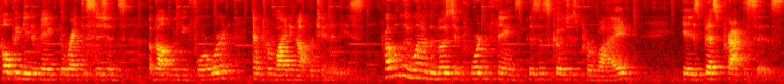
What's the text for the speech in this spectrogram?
helping you to make the right decisions about moving forward and providing opportunities. Probably one of the most important things business coaches provide is best practices.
